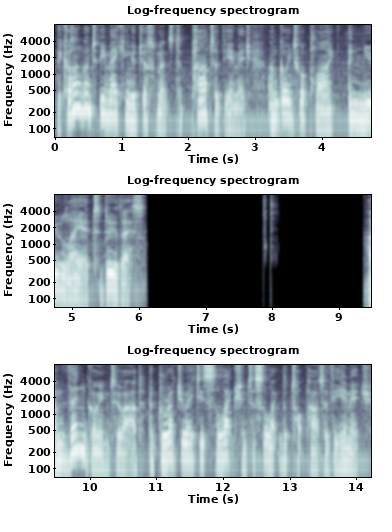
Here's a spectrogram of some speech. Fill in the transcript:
Because I'm going to be making adjustments to part of the image, I'm going to apply a new layer to do this. I'm then going to add a graduated selection to select the top part of the image.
